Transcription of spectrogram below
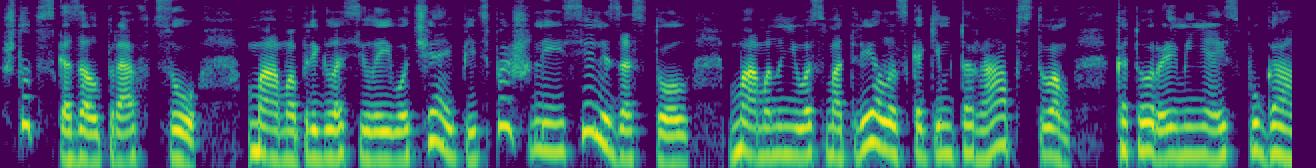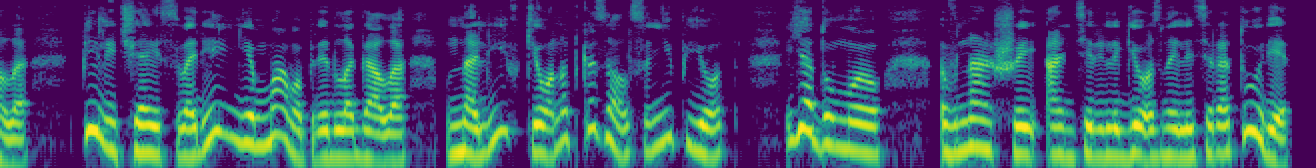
Что-то сказал про овцу. Мама пригласила его чай пить. Пошли, сели за стол. Мама на него смотрела с каким-то рабством, которое меня испугало. Пили чай с вареньем, мама предлагала наливки, он отказался, не пьет. Я думаю, в нашей антирелигиозной литературе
